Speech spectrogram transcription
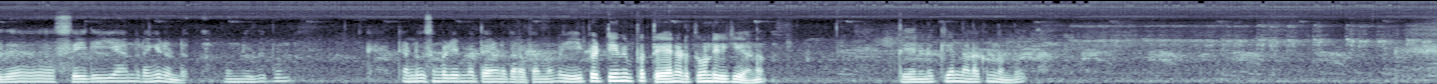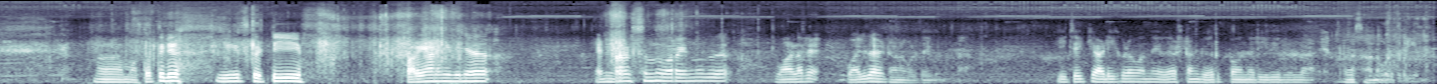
ഇത് സെയിൽ ചെയ്യാൻ തുടങ്ങിയിട്ടുണ്ട്. അപ്പം ഇതിപ്പം രണ്ട് ദിവസം കഴിയുമ്പോൾ തേനെടുക്കാറ് അപ്പം നമുക്ക് ഈ പെട്ടിയിൽ നിന്ന് ഇപ്പോൾ തേനെടുത്തുകൊണ്ടിരിക്കുകയാണ് തേനെടുക്കുകയും നടക്കുന്നുണ്ട്. മൊത്തത്തിൽ ഈ പെട്ടി പറയുകയാണെങ്കിൽ ഇതിന് എൻട്രൻസ് എന്ന് പറയുന്നത് വളരെ വലുതായിട്ടാണ് കൊടുത്തേക്കുന്നത് ഈച്ചയ്ക്ക് അടിയിൽ കൂടെ വന്ന് യഥേഷ്ടം കയറിപ്പോകുന്ന രീതിയിലുള്ള എൻട്രൻസ് ആണ് കൊടുത്തിരിക്കുന്നത്.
